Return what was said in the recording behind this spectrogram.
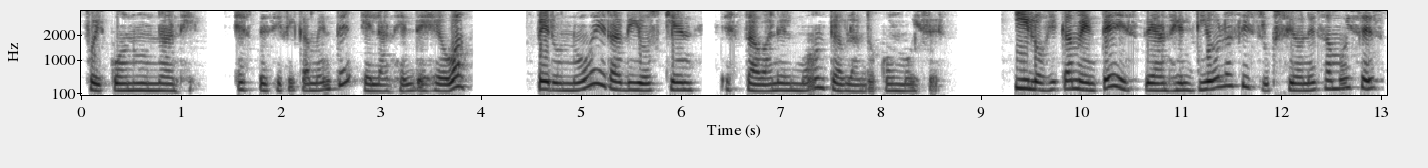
fue con un ángel, específicamente el ángel de Jehová. Pero no era Dios quien estaba en el monte hablando con Moisés. Y lógicamente este ángel dio las instrucciones a Moisés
